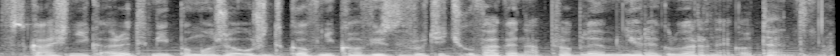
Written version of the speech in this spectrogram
Wskaźnik arytmii pomoże użytkownikowi zwrócić uwagę na problem nieregularnego tętna.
